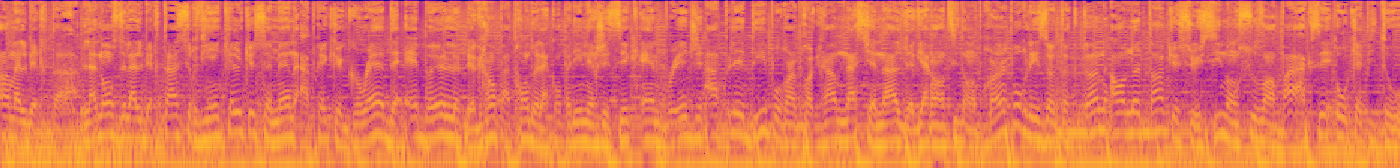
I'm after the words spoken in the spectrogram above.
en Alberta. L'annonce de l'Alberta survient quelques semaines après que Greg Ebel, le grand patron de la compagnie énergétique Enbridge, a plaidé pour un programme national de garantie d'emprunt pour les Autochtones en notant que ceux-ci n'ont souvent pas accès aux capitaux.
